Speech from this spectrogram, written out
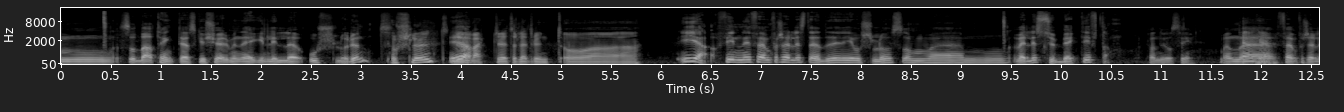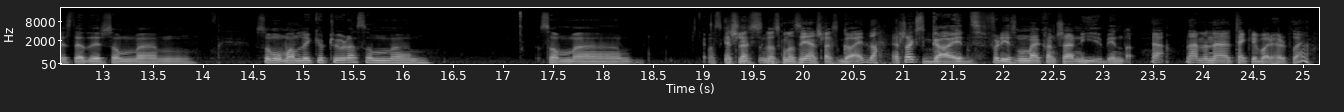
mm, så da tenkte jeg skulle kjøre min egen lille Oslo rundt. Oslo rundt. Du Ja. har vært rett og slett rundt og uh, Ja, finne fem forskjellige steder i Oslo som um, Veldig subjektivt, da, kan du jo si. Men Ja, ok. eh, fem forskjellige steder som eh, Som omhandler kultur, da. Som eh, Som hva skal slags, hva skal man si, en slags guide, da. En slags guide for de som er, kanskje er nye i byen, da. Ja. Nei, men jeg tenker vi bare hører på det. ja.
